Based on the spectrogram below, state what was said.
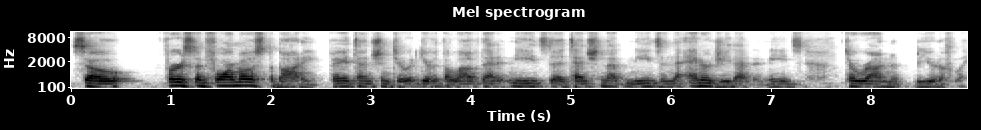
So, first and foremost, the body. Pay attention to it, give it the love that it needs, the attention that it needs, and the energy that it needs to run beautifully.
